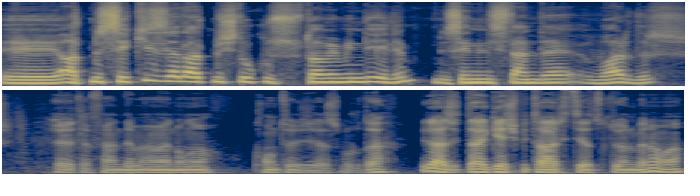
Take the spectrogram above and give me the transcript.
Ee, 68 ya da 69 tam emin değilim. Senin listende vardır. evet efendim hemen onu kontrol edeceğiz burada. Birazcık daha geç bir tarihte hatırlıyorum ben ama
